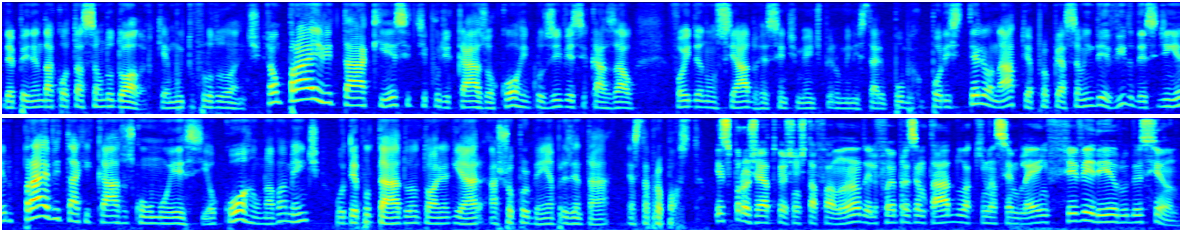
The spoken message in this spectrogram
dependendo da cotação do dólar, que é muito flutuante. Então, para evitar que esse tipo de caso ocorra, inclusive esse casal foi denunciado recentemente pelo Ministério Público por estelionato e apropriação indevida desse dinheiro. Para evitar que casos como esse ocorram novamente, o deputado Antônio Aguiar achou por bem apresentar esta proposta. Esse projeto que a gente está falando, ele foi apresentado aqui na Assembleia em fevereiro desse ano.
